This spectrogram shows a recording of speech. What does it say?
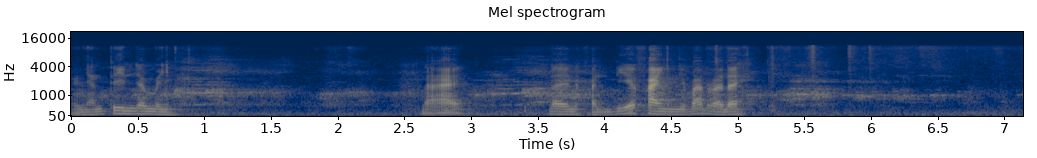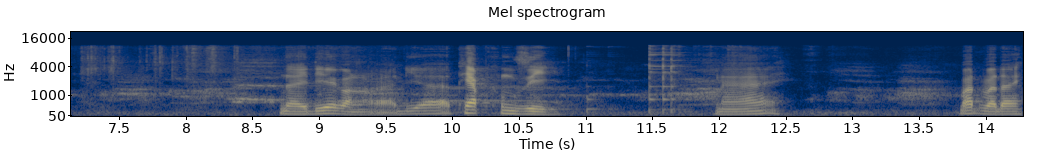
để nhắn tin cho mình. Đấy, đây là phần đĩa phanh thì bắt vào đây. Đây, đĩa còn là đĩa thép không gì. Đấy, bắt vào đây.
